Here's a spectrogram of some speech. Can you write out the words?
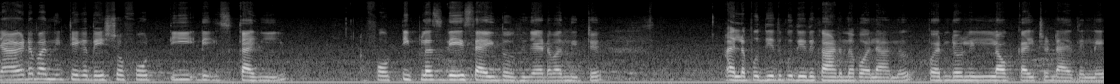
ഞാൻ ഇവിടെ വന്നിട്ട് ഏകദേശം ഫോർട്ടി ഡേയ്സ് കഴിഞ്ഞു ഫോർട്ടി പ്ലസ് ഡേയ്സ് ആയി തോന്നുന്നു ഞാൻ ഇവിടെ വന്നിട്ട്. അല്ല പുതിയത് പുതിയത് കാണുന്ന പോലെയാണ് ഇപ്പോൾ എന്റെ ഉള്ളിൽ ലോക്കായിട്ടുണ്ടായതല്ലേ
